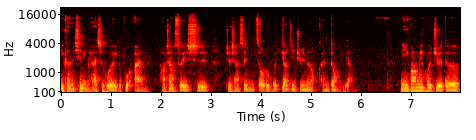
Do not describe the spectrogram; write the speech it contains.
你可能心里面还是会有一个不安，好像随时就像是你走路会掉进去那种坑洞一样。你一方面会觉得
